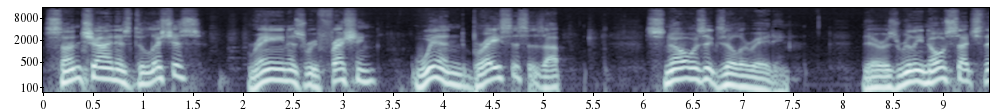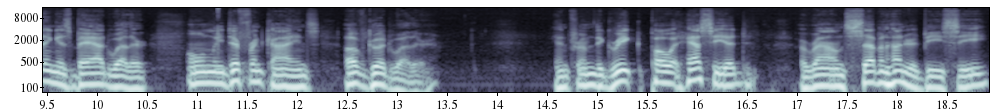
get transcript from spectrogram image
Sunshine is delicious, rain is refreshing, wind braces us up, snow is exhilarating. There is really no such thing as bad weather, only different kinds of good weather. And from the Greek poet Hesiod, around 700 BC,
